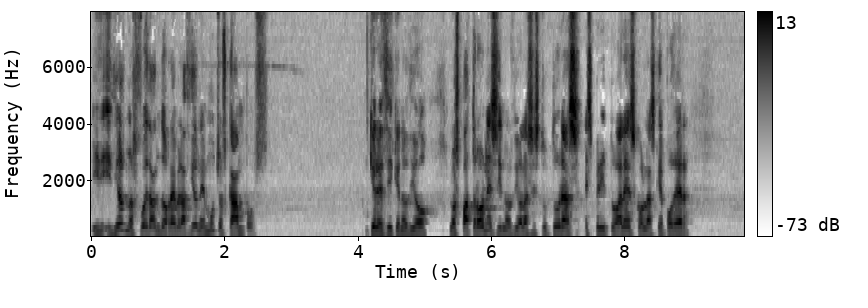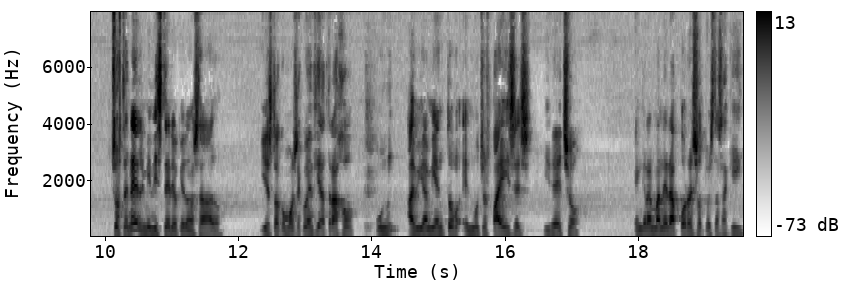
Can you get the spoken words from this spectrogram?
Y, Dios nos fue dando revelación en muchos campos. Quiero decir que nos dio los patrones y nos dio las estructuras espirituales con las que poder sostener el ministerio que nos ha dado. Y esto como consecuencia trajo un avivamiento en muchos países. Y de hecho, en gran manera, por eso tú estás aquí,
